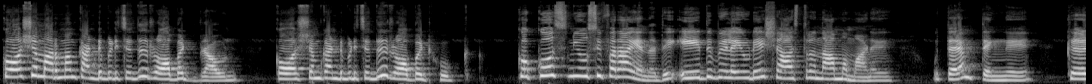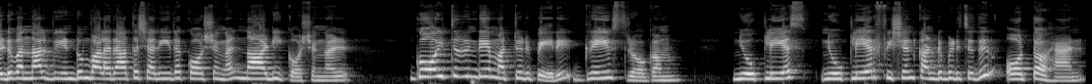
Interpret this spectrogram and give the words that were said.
കോശമർമ്മം കണ്ടുപിടിച്ചത് റോബർട്ട് ബ്രൗൺ. കോശം കണ്ടുപിടിച്ചത് റോബർട്ട് ഹുക്ക്. കൊക്കോസ് ന്യൂസിഫറ എന്നത് ഏത് വിളയുടെ ശാസ്ത്രനാമമാണ്? ഉത്തരം തെങ്ങ്. കേടുവന്നാൽ വീണ്ടും വളരാത്ത ശരീരകോശങ്ങൾ നാഡീകോശങ്ങൾ. ഗോയിറ്ററിന്റെ മറ്റൊരു പേര് ഗ്രേവ്സ് രോഗം. ന്യൂക്ലിയസ് ന്യൂക്ലിയർ ഫിഷൻ കണ്ടുപിടിച്ചത് ഓട്ടോഹാൻ.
